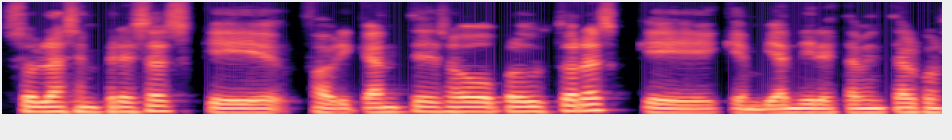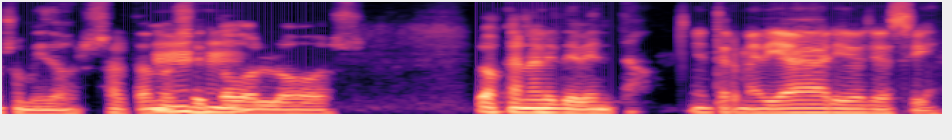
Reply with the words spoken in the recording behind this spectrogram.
son las empresas que, fabricantes o productoras que, envían directamente al consumidor, saltándose todos los, canales de venta. Intermediarios y así.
